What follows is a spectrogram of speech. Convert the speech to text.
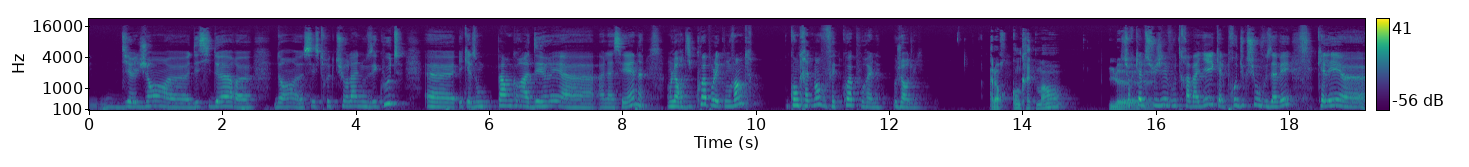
dirigeants, euh, décideurs dans ces structures-là nous écoutent et qu'elles n'ont pas encore adhéré à, à l'ACN, on leur dit quoi pour les convaincre? Concrètement, vous faites quoi pour elles aujourd'hui? Alors concrètement, Sur quel sujet vous travaillez Quelle production vous avez est euh,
